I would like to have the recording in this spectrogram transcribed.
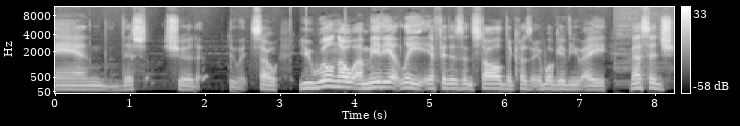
and this should do it. So you will know immediately if it is installed because it will give you a message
